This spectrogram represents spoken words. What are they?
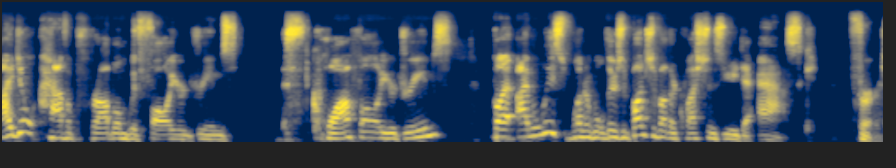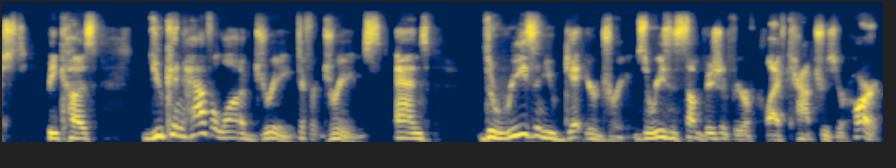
I don't have a problem with follow your dreams, qua follow your dreams, but I'm always wondering. Well, there's a bunch of other questions you need to ask first because you can have a lot of dream, different dreams, and the reason you get your dreams, the reason some vision for your life captures your heart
